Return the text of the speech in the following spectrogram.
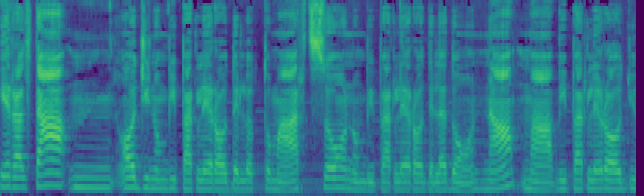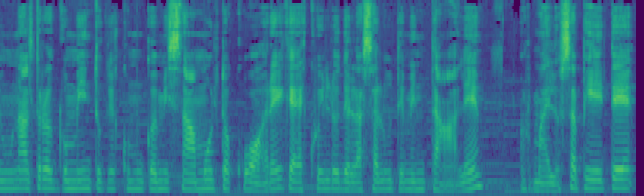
In realtà mh, oggi non vi parlerò dell'8 marzo, non vi parlerò della donna, ma vi parlerò di un altro argomento che comunque mi sta molto a cuore, che è quello della salute mentale. Ormai lo sapete,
